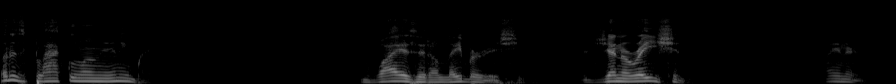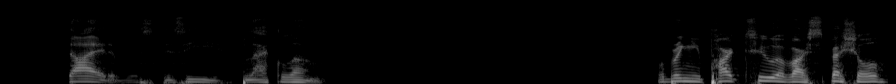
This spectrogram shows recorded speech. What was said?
What is black lung anyway? And why is it a labor issue? For generations, died of this disease, black lung. We'll bring you part two of our special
